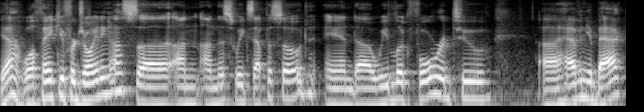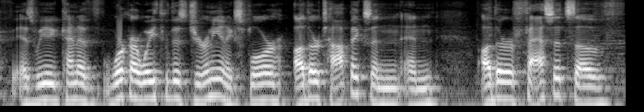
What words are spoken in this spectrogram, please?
Yeah. Well, thank you for joining us uh, on on this week's episode, and uh, we look forward to uh, having you back as we kind of work our way through this journey and explore other topics and, and other facets of,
